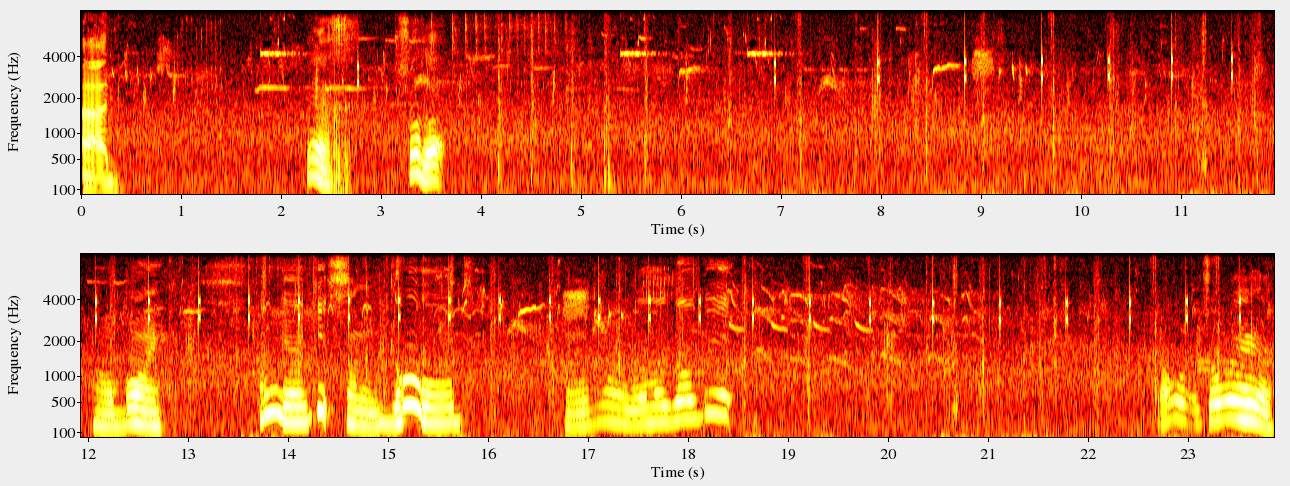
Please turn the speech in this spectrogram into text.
I'd. Ugh, shut up. Oh boy. I'm gonna get some gold. Oh boy, what am I gonna get? Oh, it's over here.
